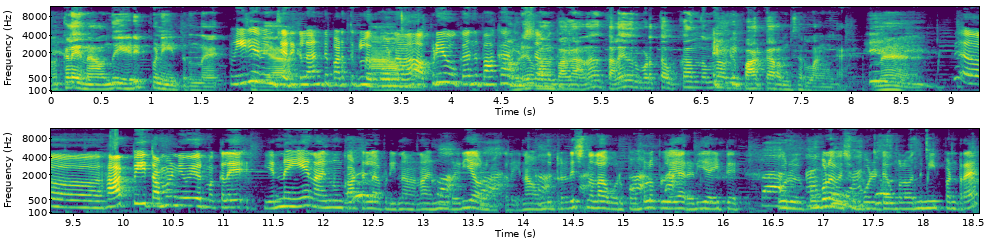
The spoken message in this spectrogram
மக்களே நான் வந்து எடிட் பண்ணிட்டு இருந்தேன். வீடியோ நிமிஷம் எடுக்கலான்ட்டு படத்துக்குள்ள போனா அப்படியே உட்காந்து பார்க்க அப்படியே ஆரம்பிச்சிட்டாங்க. உட்காந்து பார்க்க தலைவர் படத்தை உட்கார்ந்தோம்னா அப்படியே பார்க்க ஆரம்பிச்சிடலாங்க. ஹாப்பி தமிழ் நியூ இயர் மக்களே. என்னையே நான் இன்னும் காட்டல அப்படின்னா நான் இன்னும் ரெடி ஆகல மக்களே. நான் வந்து ட்ரெடிஷ்னலாக ஒரு பொம்பளை பிள்ளையா ரெடி ஆயிட்டு ஒரு பொம்பளை வேஷம் போட்டுட்டு உங்களை வந்து மீட் பண்றேன்.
